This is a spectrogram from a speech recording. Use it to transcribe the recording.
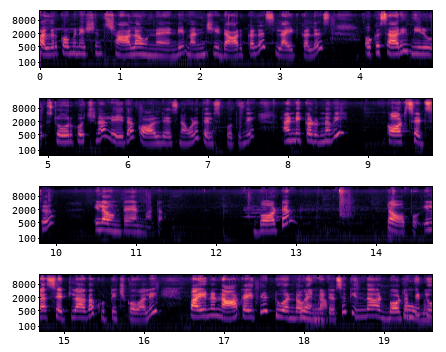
కలర్ కాంబినేషన్స్ చాలా ఉన్నాయండి. మంచి డార్క్ కలర్స్ లైట్ కలర్స్ ఒకసారి మీరు స్టోర్కి వచ్చినా లేదా కాల్ చేసినా కూడా తెలిసిపోతుంది. అండ్ ఇక్కడ ఉన్నవి కాట్ సెట్స్ ఇలా ఉంటాయి అన్నమాట బాటమ్ టాప్ ఇలా సెట్ లాగా కుట్టించుకోవాలి. పైన నాకైతే టూ అండ్ హాఫ్. మీటర్స్ కింద బాటమ్కి టూ.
